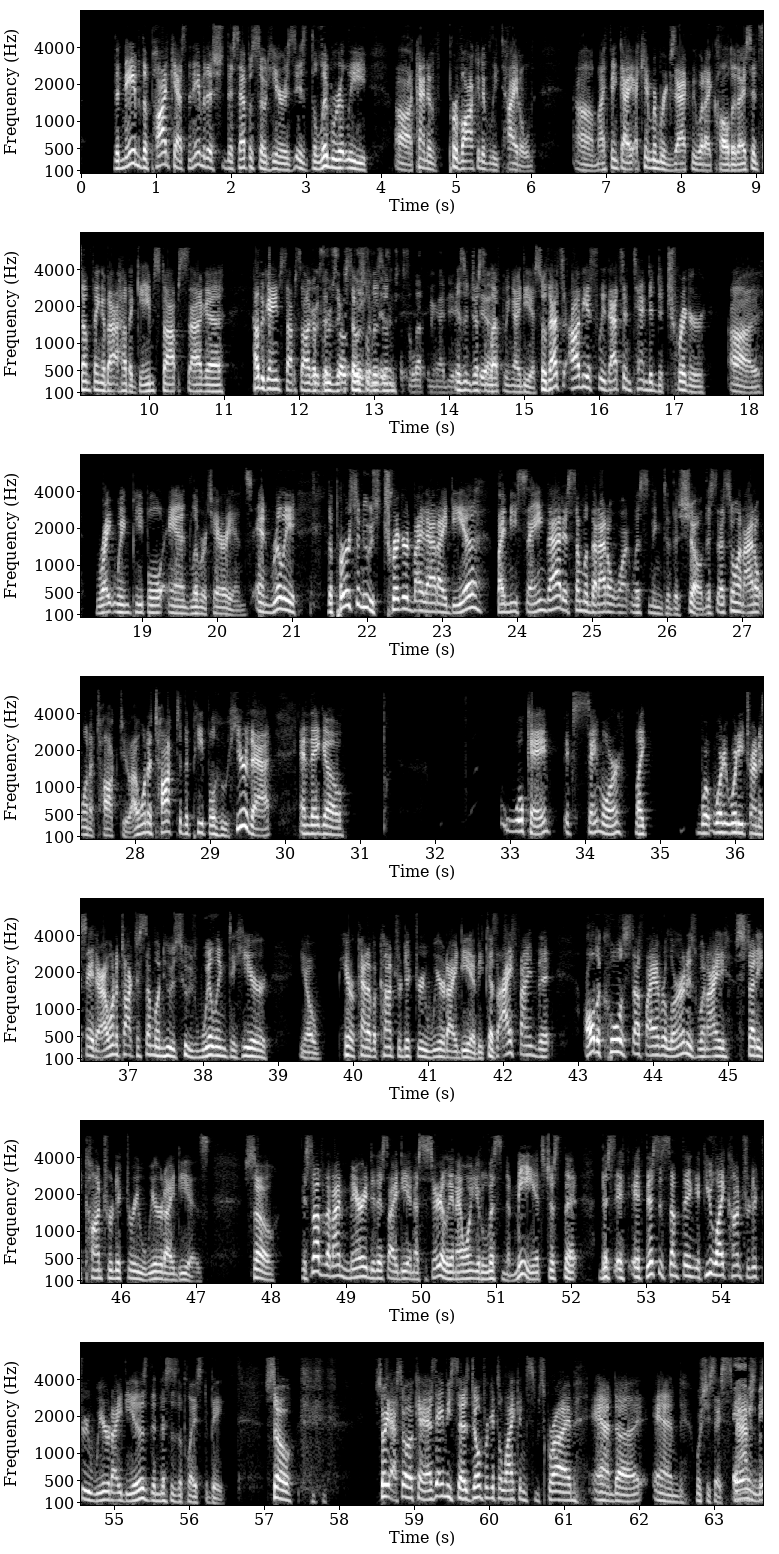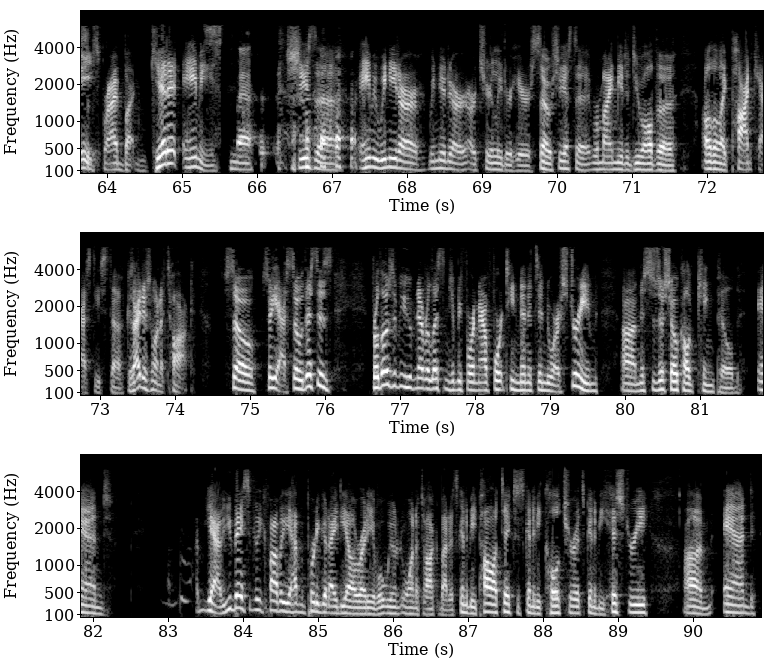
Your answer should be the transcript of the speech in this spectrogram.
the name of the podcast, the name of this this episode here is is deliberately uh, kind of provocatively titled. Um, I think I, I can't remember exactly what I called it. I said something about how the GameStop saga, how the GameStop saga proves that socialism isn't just a left wing idea. Isn't just yeah. a left wing idea. So that's obviously that's intended to trigger uh, right wing people and libertarians. And really, the person who's triggered by that idea, by me saying that, is someone that I don't want listening to the show. This that's someone I don't want to talk to. I want to talk to the people who hear that and they go, okay, say more. Like what, what, what are you trying to say there? I want to talk to someone who's who's willing to hear, you know, hear kind of a contradictory, weird idea because I find that all the coolest stuff I ever learn is when I study contradictory, weird ideas. So it's not that I'm married to this idea necessarily, and I want you to listen to me. It's just that this, if if this is something, if you like contradictory, weird ideas, then this is the place to be. So. So yeah, so okay, as Amy says, don't forget to like and subscribe, and uh, and what she say, smash Amy. the subscribe button. Get it, Amy? Smash it. She's uh, Amy. We need our we need our, our cheerleader here, so she has to remind me to do all the all the like podcasty stuff because I just want to talk. So so yeah, so this is for those of you who've never listened to before. Now, 14 minutes into our stream, um, this is a show called King Pilled, and yeah, you basically probably have a pretty good idea already of what we want to talk about. It's going to be politics, it's going to be culture, it's going to be history, um, and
